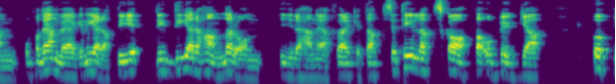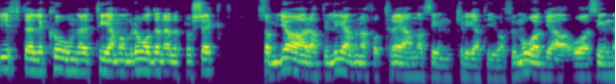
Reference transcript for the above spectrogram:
Um, och på den vägen är det att det, det är det det handlar om i det här nätverket. Att se till att skapa och bygga uppgifter, lektioner, temaområden eller projekt som gör att eleverna får träna sin kreativa förmåga och sin,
